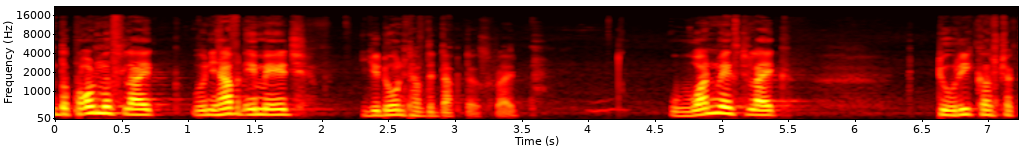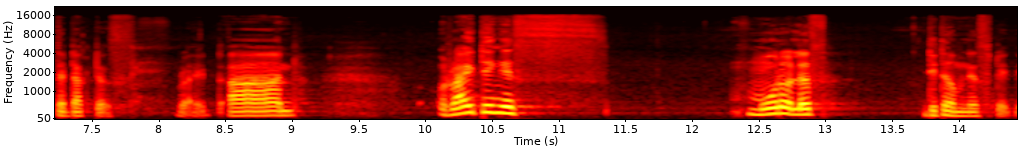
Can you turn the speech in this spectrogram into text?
the problem is like when you have an image, you don't have the ductus, right? One way is to like to reconstruct the ductus, right? And writing is more or less deterministic.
